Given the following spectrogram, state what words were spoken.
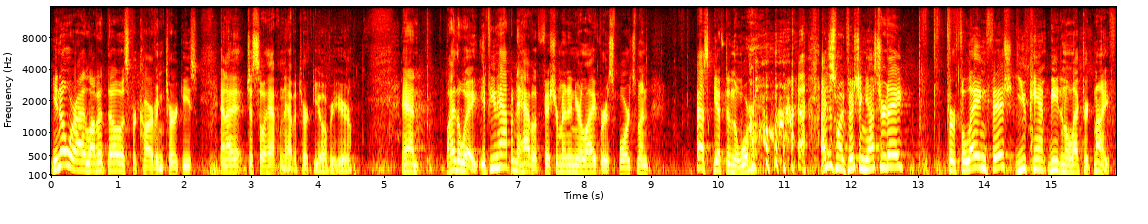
You know where I love it though is for carving turkeys, and I just so happen to have a turkey over here. And by the way, if you happen to have a fisherman in your life or a sportsman, best gift in the world. I just went fishing yesterday. For filleting fish, you can't beat an electric knife.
